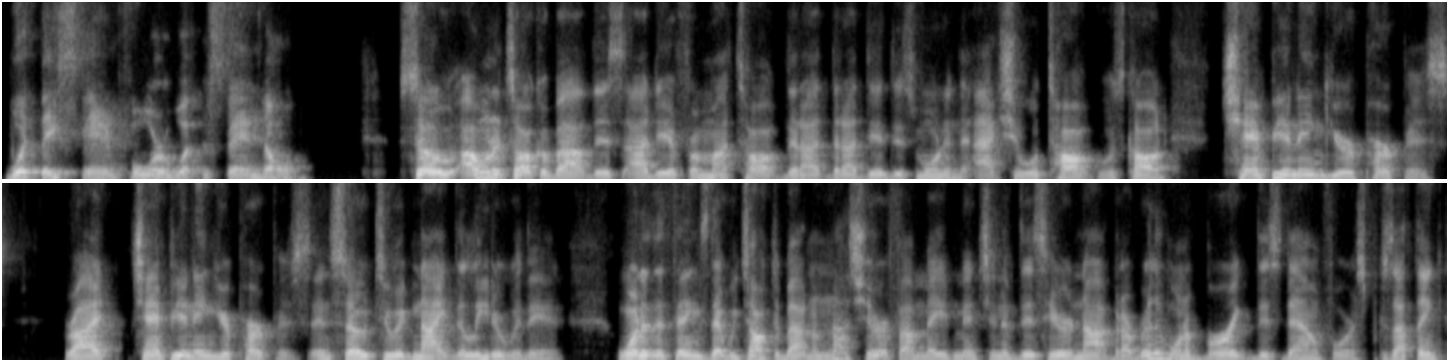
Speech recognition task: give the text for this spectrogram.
what they stand for or what to stand on. So I want to talk about this idea from my talk that I that I did this morning. The actual talk was called championing your purpose, right? Championing your purpose. And so to ignite the leader within one of the things that we talked about, and I'm not sure if I made mention of this here or not, but I really want to break this down for us because I think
